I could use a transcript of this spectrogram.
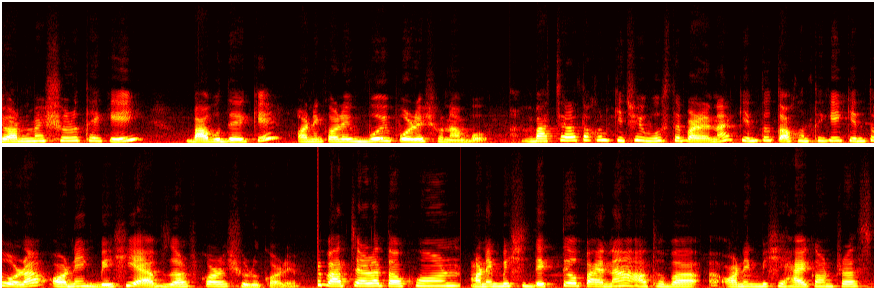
জন্মের শুরু থেকেই বাবুদেরকে অনেক অনেক বই পড়ে শোনাবো। বাচ্চারা তখন কিছুই বুঝতে পারে না, কিন্তু তখন থেকেই কিন্তু ওরা অনেক বেশি অ্যাবজর্ভ করা শুরু করে। বাচ্চারা তখন অনেক বেশি দেখতেও পায় না, অথবা অনেক বেশি হাই কন্ট্রাস্ট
